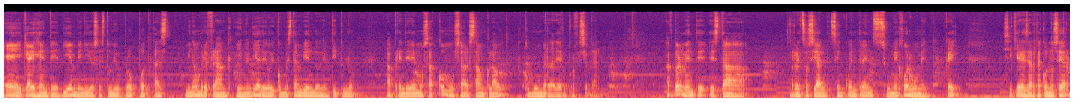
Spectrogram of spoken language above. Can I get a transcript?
Hey, ¿qué hay gente? Bienvenidos a Estudio Pro Podcast. Mi nombre es Frank y en el día de hoy, como están viendo en el título, aprenderemos a cómo usar SoundCloud como un verdadero profesional. Actualmente esta red social se encuentra en su mejor momento, ¿ok? Si quieres darte a conocer,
